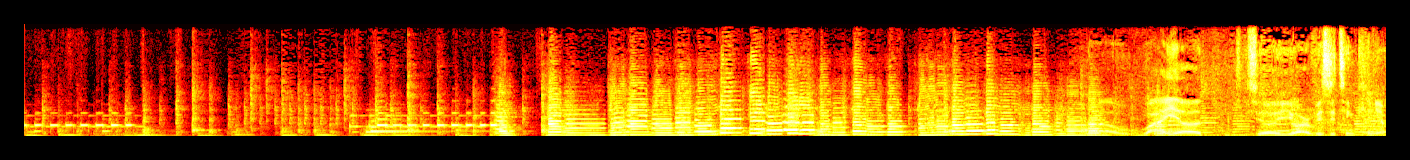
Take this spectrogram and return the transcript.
Uh, why uh, you are visiting Kenya?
